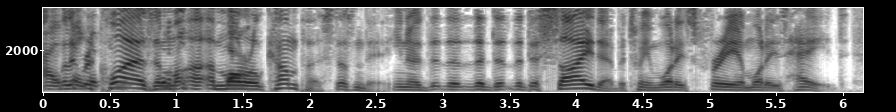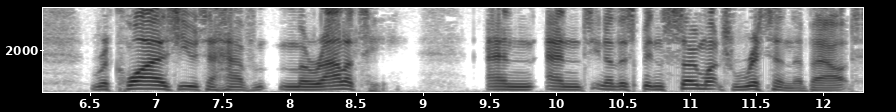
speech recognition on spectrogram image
I well, it requires a, a, moral yeah. compass, doesn't it? You know, the, the, the the decider between what is free and what is hate requires you to have morality, and and you know, there's been so much written about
